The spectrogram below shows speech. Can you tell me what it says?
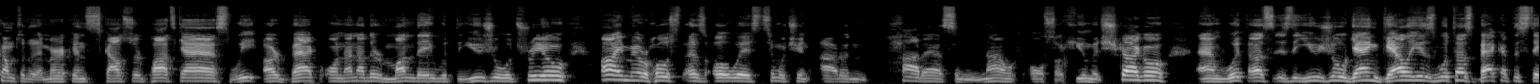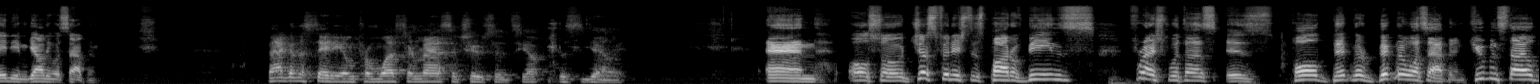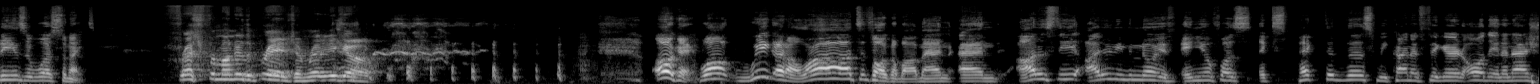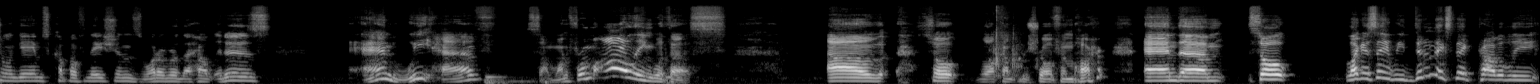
welcome to the American Scouser podcast. We are back on another Monday with the usual trio. I'm your host, as always, Timuchin Aaron, hot ass, and now also humid Chicago. And with us is the usual gang. Gally is with us back at the stadium. Gally, what's happening? Back at the stadium from Western Massachusetts. Yep, this is Gally. And also, just finished this pot of beans. Fresh with us is Paul Bickler. Bickler, what's happening? Cuban style beans it was tonight. Fresh from under the bridge. I'm ready to go. okay, well, we got a lot to talk about, man. And honestly, I didn't even know if any of us expected this. We kind of figured, oh, the international games, Cup of Nations, whatever the hell it is. And we have someone from Arling with us. Uh, so welcome to the show, Finbar. And um, so, like I say, we didn't expect probably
